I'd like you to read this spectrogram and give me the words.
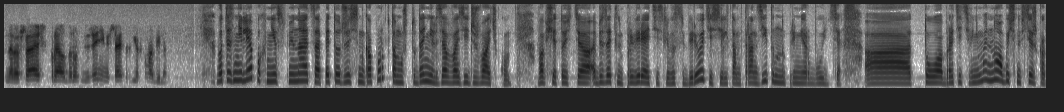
нарушаешь правила дорожного движения, мешаешь другим автомобилям. Вот из нелепых мне вспоминается опять тот же Сингапур, потому что туда нельзя ввозить жвачку. Вообще, то есть а, обязательно проверяйте, если вы соберетесь или там транзитом, например, будете, а, то обратите внимание, ну, обычно все же как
